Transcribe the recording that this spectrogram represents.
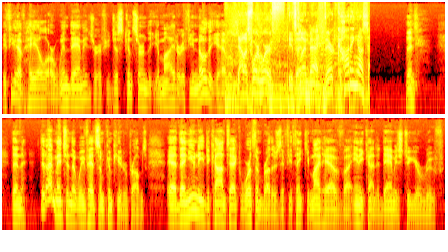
If you have hail or wind damage, or if you're just concerned that you might, or if you know that you have a Dallas Fort Worth, it's Glenn Beck. They're cutting us. Then, then did I mention that we've had some computer problems? Uh, then you need to contact Wortham Brothers if you think you might have uh, any kind of damage to your roof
